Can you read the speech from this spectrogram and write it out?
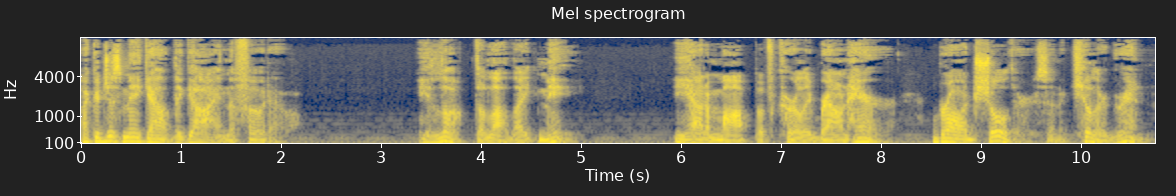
I could just make out the guy in the photo. He looked a lot like me. He had a mop of curly brown hair broad shoulders, and a killer grin.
